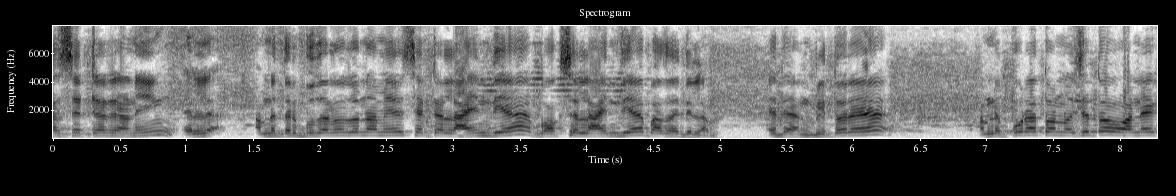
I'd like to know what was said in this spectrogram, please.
পুরা সেটটা রানিং আপনাদের বোঝানোর জন্য আমি সেটটা লাইন দিয়ে বক্সের লাইন দিয়ে বাজাই দিলাম। এ দেন ভিতরে আপনার পুরাতন হয়েছে তো, অনেক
